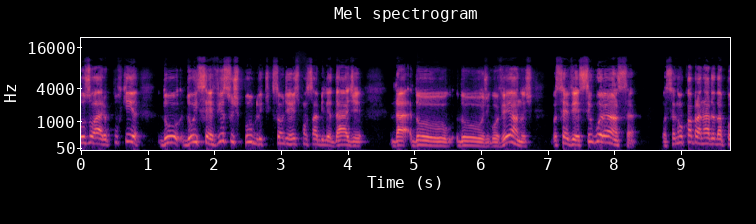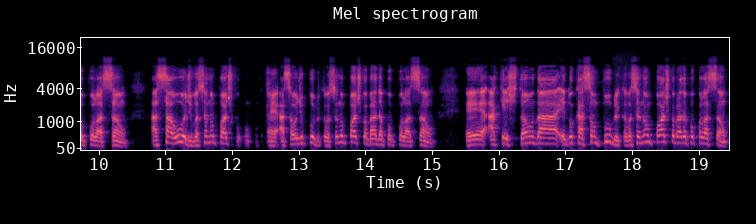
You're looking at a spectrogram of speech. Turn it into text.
usuário. Porque do, dos serviços públicos que são de responsabilidade da, do, dos governos, você vê segurança, você não cobra nada da população. A saúde, você não pode. É, a saúde pública, você não pode cobrar da população. É, a questão da educação pública, você não pode cobrar da população.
